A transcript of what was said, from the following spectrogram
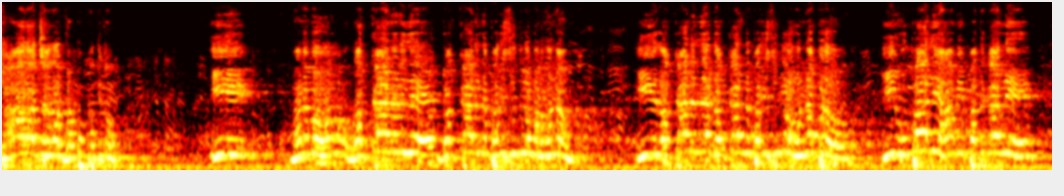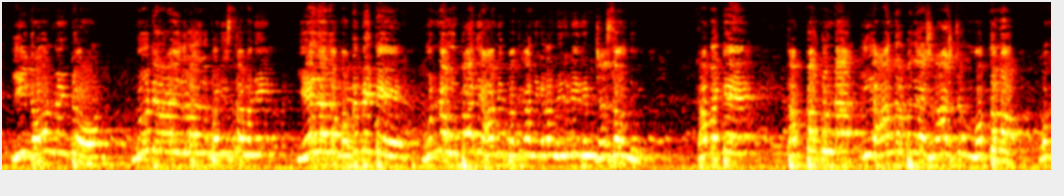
చాలా చాలా గొప్ప పథకం. ఈ మనము రొక్కాడనిదే డొక్కాడిన పరిస్థితిలో మనం ఉన్నాం. ఈ రొక్కాడనిదే డొక్కాడిన పరిస్థితిలో ఉన్నప్పుడు ఈ ఉపాధి హామీ పథకాన్ని ఈ గవర్నమెంట్ నూట ఇరవై ఐదు రోజులు భరిస్తామని ఏదైనా మభ్యపెట్టి ఉన్న ఉపాధి హామీ పథకాన్ని కూడా నిర్వీర్యం చేస్తా ఉంది. కాబట్టి తప్పకుండా ఈ ఆంధ్రప్రదేశ్ రాష్ట్రం మొత్తము ఒక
